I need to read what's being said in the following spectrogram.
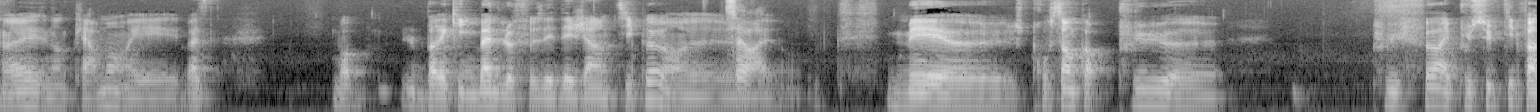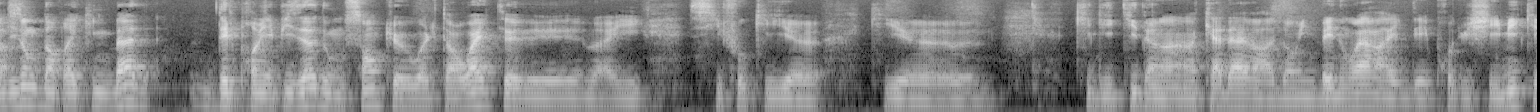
Oui, non, clairement. Et bah, bon, Breaking Bad le faisait déjà un petit peu. Hein, c'est vrai. Mais euh, je trouve ça encore plus, euh, plus fort et plus subtil. Enfin, disons que dans Breaking Bad, dès le premier épisode, on sent que Walter White, euh, bah, s'il faut qu'il liquide un, cadavre dans une baignoire avec des produits chimiques,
